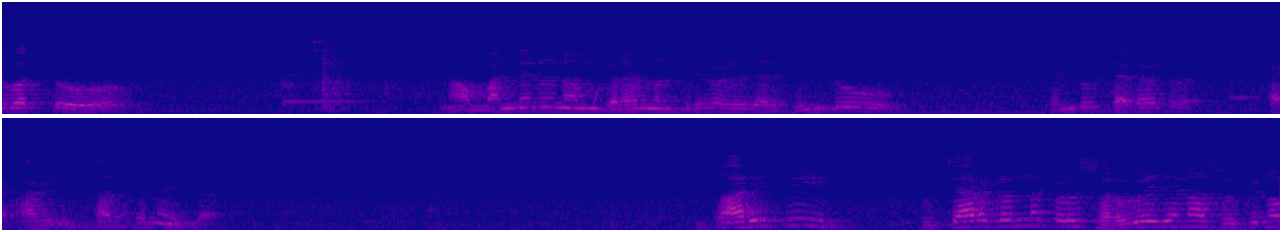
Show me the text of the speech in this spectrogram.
ಇವತ್ತು ನಾವು ಮೊನ್ನೆನೂ ನಮ್ಮ ಗೃಹ ಮಂತ್ರಿಗಳು ಹೇಳಿದ್ದಾರೆ, ಹಿಂದೂ ಎಂದು ಟೆರರ್ ಆಗಲಿಕ್ಕೆ ಸಾಧ್ಯನೇ ಇಲ್ಲ. ಆ ರೀತಿ ವಿಚಾರಗಳನ್ನ ಕಳೆದು ಸರ್ವೇ ಜನ ಸುಖಿನೋ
